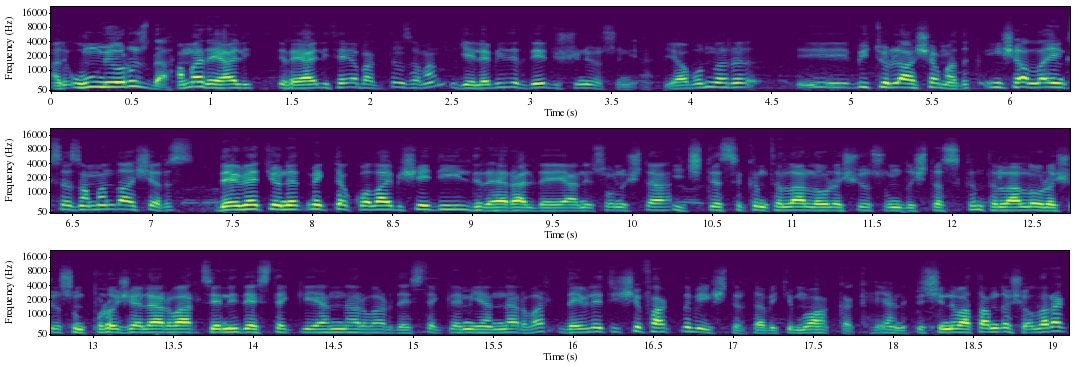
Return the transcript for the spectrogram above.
hani ummuyoruz da ama realit- realiteye baktığın zaman gelebilir diye düşünüyorsun yani. Ya bunları e, bir türlü aşamadık. İnşallah en kısa zamanda aşarız. Devlet yönetmek de kolay bir şey değildir herhalde. Yani sonuçta içte sıkıntılarla uğraşıyorsun, dışta sıkıntılarla uğraşıyorsun. Projeler var, seni destekleyenler var, desteklemeyenler var. Devlet işi farklı bir iştir tabii ki muhakkak. Yani biz şimdi vatandaş olarak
